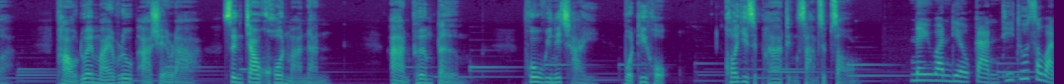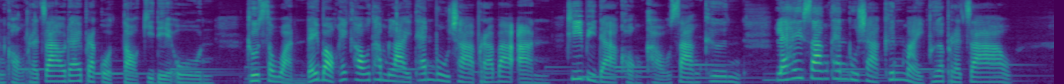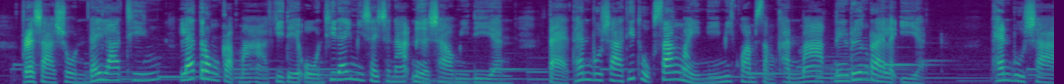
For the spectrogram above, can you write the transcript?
เผาด้วยไม้รูปอาเชรา ซึ่งเจ้าโค่นมานั้น อ่านเพิ่มเติม ผู้วินิจฉัย บทที่ 6 ข้อ 25ถึง32 ในวันเดียวกันที่ทูตสวรรค์ของพระเจ้าได้ปรากฏต่อกิเดโอน ทูตสวรรค์ได้บอกให้เขาทำลายแท่นบูชาพระบาอันที่บิดาของเขาสร้างขึ้น และให้สร้างแท่นบูชาขึ้นใหม่เพื่อพระเจ้า ประชาชนได้ละทิ้ง และตรงกลับมาหากิเดโอนที่ได้มีชัยชนะเหนือชาวมีเดียน แต่แท่นบูชาที่ถูกสร้างใหม่นี้มีความสำคัญมากในเรื่องรายละเอียด แท่นบูชา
